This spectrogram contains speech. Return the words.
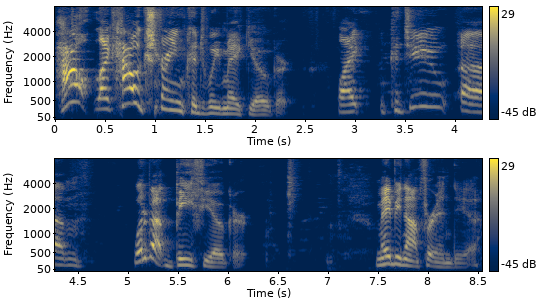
How like how extreme could we make yogurt? Like could you um what about beef yogurt? Maybe not for India.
